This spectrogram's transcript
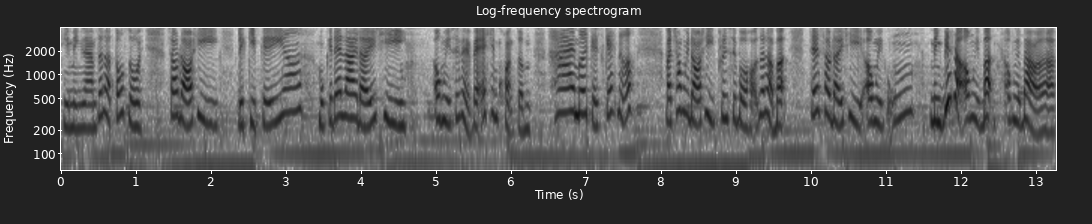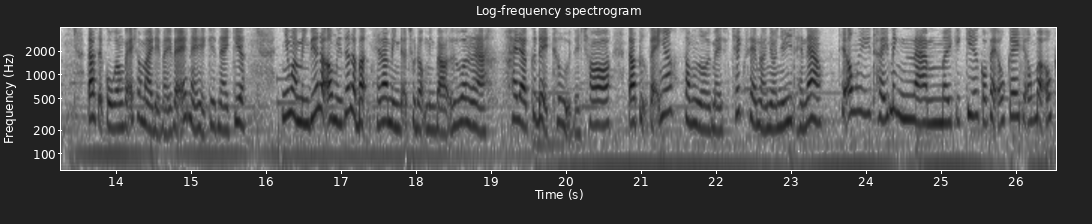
thì mình làm rất là tốt rồi. Sau đó thì để kịp cái ờ, một cái deadline đấy thì ông ấy sẽ phải vẽ thêm khoảng tầm 20 cái sketch nữa. Và trong cái đó thì principal họ rất là bận. Thế sau đấy thì ông ấy cũng, mình biết là ông ấy bận. Ông ấy bảo là tao sẽ cố gắng vẽ cho mày để mày vẽ này kia này kia. Nhưng mà mình biết là ông ấy rất là bận. Thế là mình đã chủ động, mình bảo luôn là hay là cứ để thử để cho tao tự vẽ nhá. Xong rồi mày check xem là nhỏ như thế nào thế ông ấy thấy mình làm mấy cái kia có vẻ ok thì ông bảo ok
